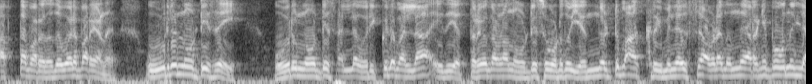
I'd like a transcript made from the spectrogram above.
തത്ത പറയുന്നത് പോലെ പറയാണ്. ഒരു നോട്ടീസേ ഒരു നോട്ടീസ് അല്ല ഒരിക്കലുമല്ല ഇത് എത്രയോ തവണ നോട്ടീസ് കൊടുത്തു. എന്നിട്ടും ആ ക്രിമിനൽസ് അവിടെ നിന്ന് ഇറങ്ങി പോകുന്നില്ല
